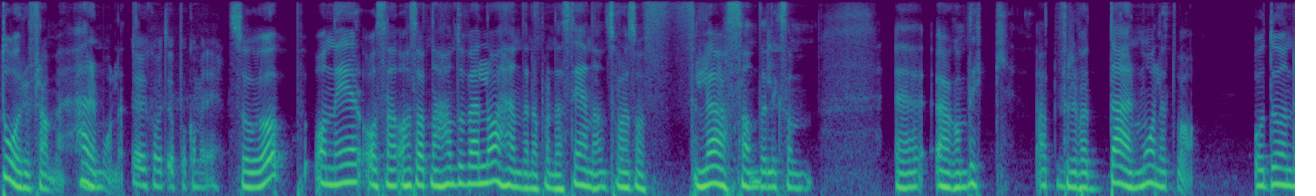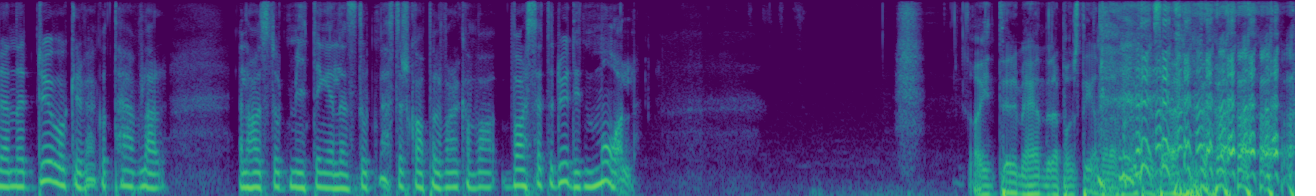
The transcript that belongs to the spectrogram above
då är du framme. Här är målet. Då har du kommit upp och kommit ner. Så upp och ner och, sen, han sa att när han då väl la händerna på den där stenen så var det en sån förlösande liksom, eh, ögonblick. Att, för det var där målet var. Och då undrar jag när du åker iväg och tävlar eller har ett stort meeting eller ett stort mästerskap eller vad det kan vara. Var sätter du ditt mål? Ja, inte med händerna på en sten i alla fall.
